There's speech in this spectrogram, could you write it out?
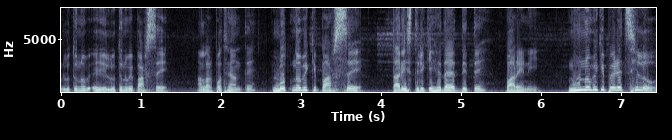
লুতনবী এই লুতুনবী পারছে আল্লাহর পথে আনতে? লুতনবী কি পারছে? তার স্ত্রীকে হেদায়েত দিতে পারেনি। নুহ নবী কি পেরেছিল,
